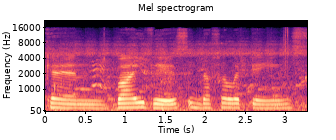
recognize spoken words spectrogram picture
can buy this in the Philippines.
